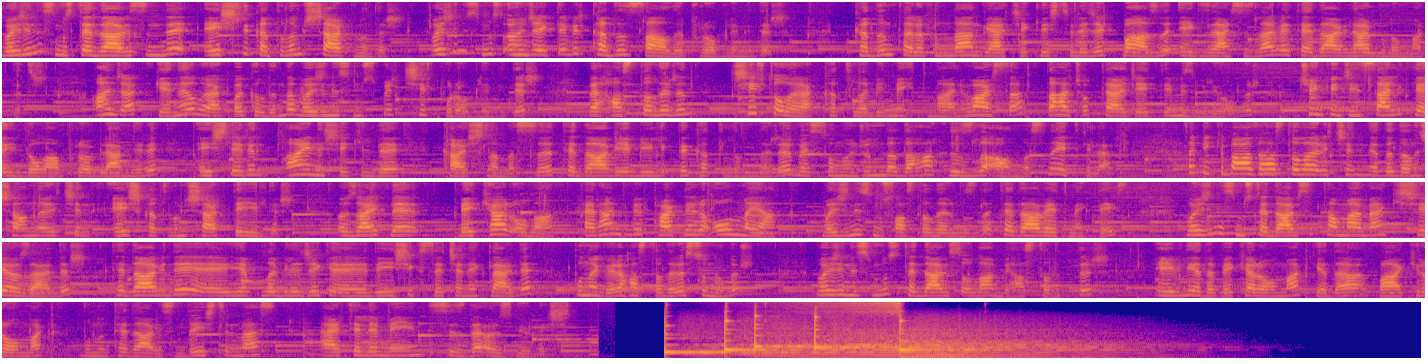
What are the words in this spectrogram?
Vajinismus tedavisinde eşli katılım şart mıdır? Vajinismus öncelikle bir kadın sağlığı problemidir. Kadın tarafından gerçekleştirilecek bazı egzersizler ve tedaviler bulunmaktadır. Ancak genel olarak bakıldığında vajinismus bir çift problemidir ve hastaların çift olarak katılabilme ihtimali varsa daha çok tercih ettiğimiz bir yoldur. Çünkü cinsellikle ilgili olan problemleri eşlerin aynı şekilde karşılaması, tedaviye birlikte katılımları ve sonucunda daha hızlı almasını etkiler. Tabii ki bazı hastalar için ya da danışanlar için eş katılımı şart değildir. Özellikle bekar olan, herhangi bir partneri olmayan vajinismus hastalarımızda tedavi etmekteyiz. Vajinismus tedavisi tamamen kişiye özeldir. Tedavide e, yapılabilecek e, değişik seçenekler de buna göre hastalara sunulur. Vajinismus tedavisi olan bir hastalıktır. Evli ya da bekar olmak ya da bakire olmak bunun tedavisini değiştirmez. Ertelemeyin, siz de özgürleşin.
